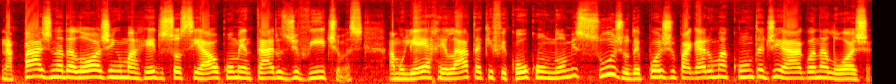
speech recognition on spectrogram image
Na página da loja, em uma rede social, comentários de vítimas. A mulher relata que ficou com o nome sujo depois de pagar uma conta de água na loja.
